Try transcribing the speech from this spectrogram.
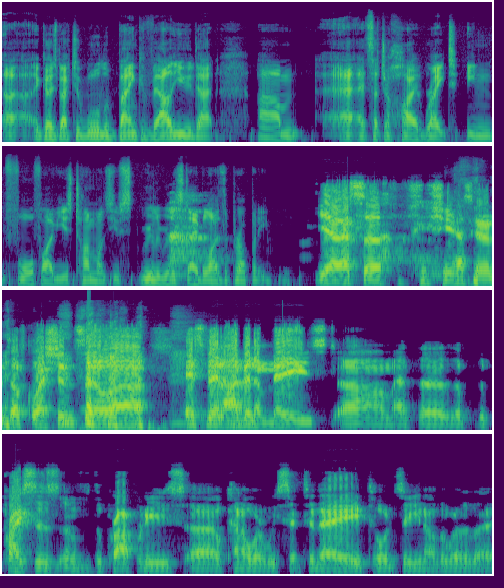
uh, it goes back to will the bank value that um, at, at, such a high rate in four or five years' time once you've really really stabilized the property? Yeah, that's a you're asking a tough question. So uh, it's been I've been amazed um, at the, the, the prices of the properties, uh, kind of where we sit today, towards the you know the whether the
